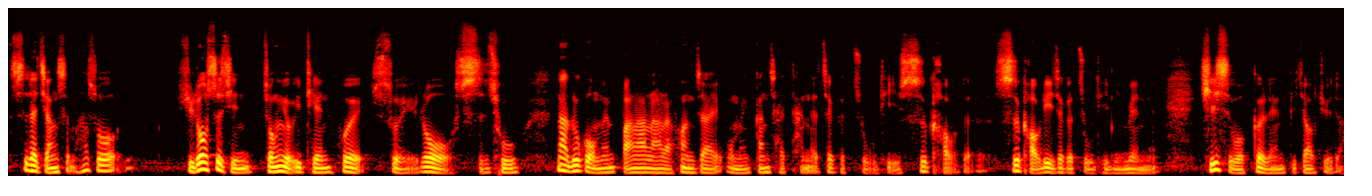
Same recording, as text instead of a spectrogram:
是在讲什么？他说。许多事情总有一天会水落石出。那如果我们把它拿来放在我们刚才谈的这个主题思考的思考力这个主题里面呢，其实我个人比较觉得，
